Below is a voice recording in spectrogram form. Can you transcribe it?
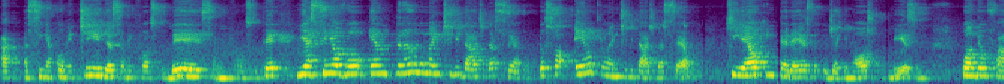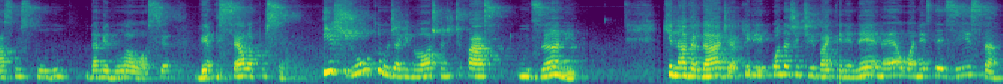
a, assim acometida, se é linfócito B, se é linfócito T, e assim eu vou entrando na intimidade da célula. Eu só entro na intimidade da célula, que é o que interessa para o diagnóstico mesmo, quando eu faço o estudo da medula óssea, vendo célula por célula. E junto no diagnóstico, a gente faz um exame que, na verdade, é aquele, quando a gente vai ter nenê, né, o anestesista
